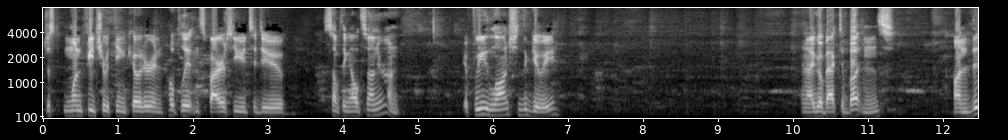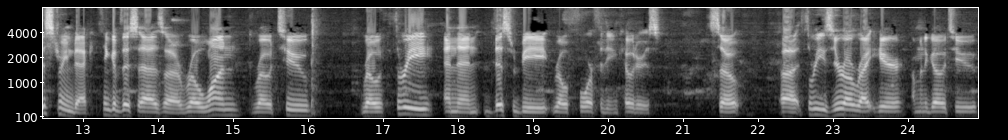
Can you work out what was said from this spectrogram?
just one feature with the encoder, and hopefully it inspires you to do something else on your own. If we launch the GUI, and I go back to buttons, on this Stream Deck, think of this as a row 1, row 2, row 3, and then this would be row 4 for the encoders. So uh, 3, 0 right here, I'm going to go to,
